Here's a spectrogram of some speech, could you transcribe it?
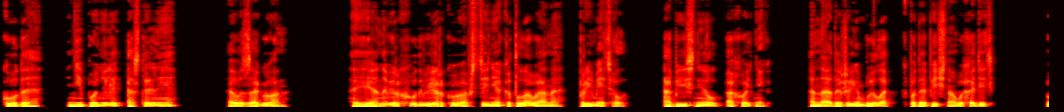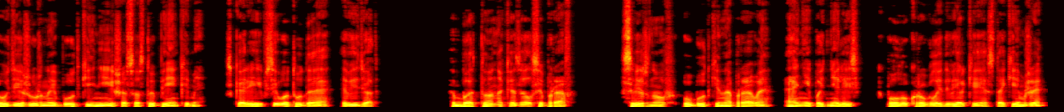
Куда? Не поняли остальные в загон. Я наверху дверку в стене котлована приметил, объяснил охотник. Надо же им было к подопечным выходить. У дежурной будки ниша со ступеньками. Скорее всего, туда ведет. Батон оказался прав. Свернув у будки направо, они поднялись к полукруглой дверке с таким же,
